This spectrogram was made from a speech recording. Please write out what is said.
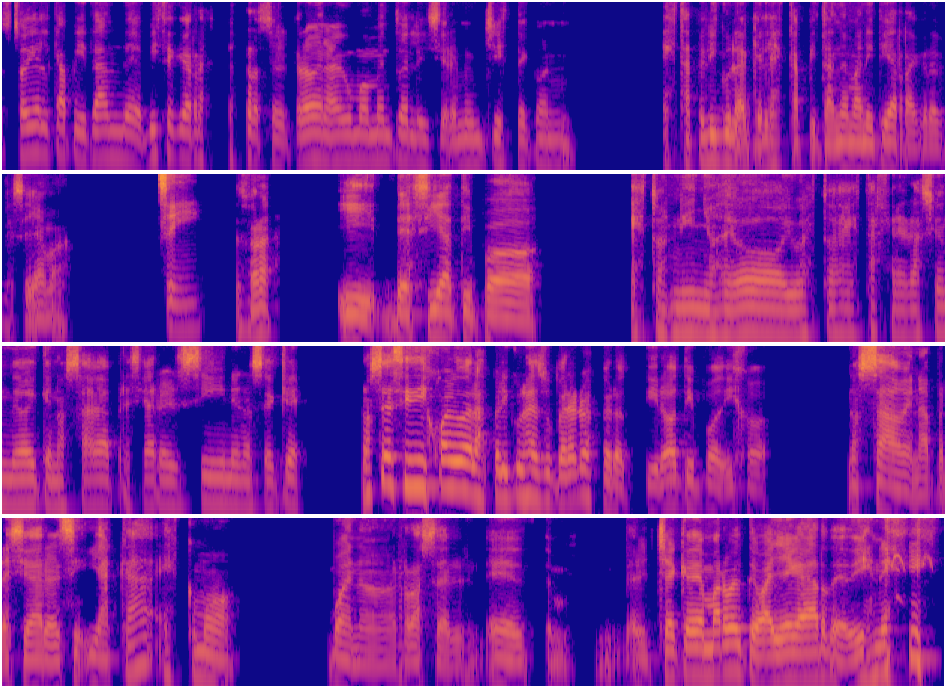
soy el capitán de... Viste que Russell Crowe en algún momento le hicieron un chiste con esta película que él es capitán de mar y tierra, creo que se llama. Sí. Y decía tipo, estos niños de hoy o estos, esta generación de hoy que no sabe apreciar el cine, no sé qué. No sé si dijo algo de las películas de superhéroes, pero tiró tipo, dijo, no saben apreciar el cine. Y acá es como, bueno, Russell, eh, el cheque de Marvel te va a llegar de Disney,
